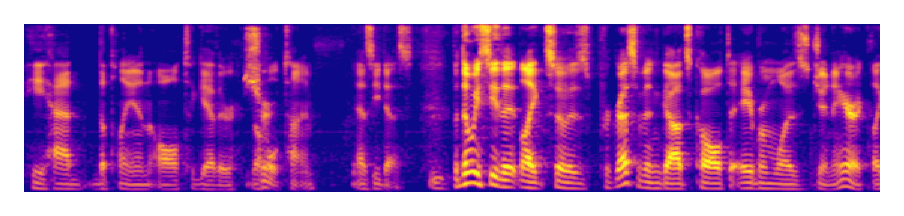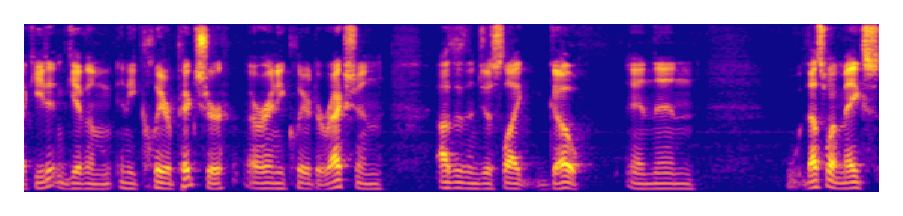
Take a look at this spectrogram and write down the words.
he had the plan all together the Sure. whole time as he does. But then we see that like so his progressive in god's call to abram was generic. Like he didn't give him any clear picture or any clear direction other than just like go. And then that's what makes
